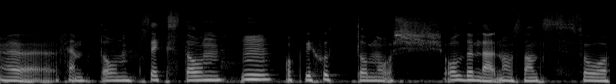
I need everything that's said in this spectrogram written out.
eh, 15, 16 Mm. och vid 17 års åldern där någonstans så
